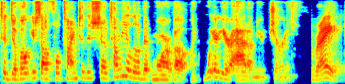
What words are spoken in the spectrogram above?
to devote yourself full time to this show? Tell me a little bit more about like where you're at on your journey. Right.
